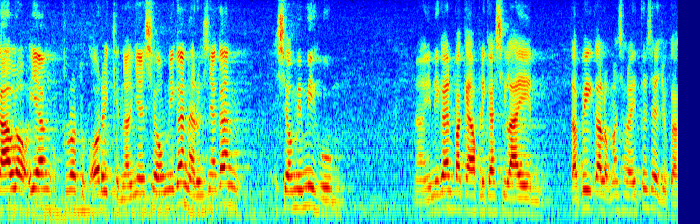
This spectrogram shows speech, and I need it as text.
kalau yang produk originalnya Xiaomi kan harusnya kan Xiaomi Mi Home. Nah ini kan pakai aplikasi lain. Tapi kalau masalah itu saya juga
